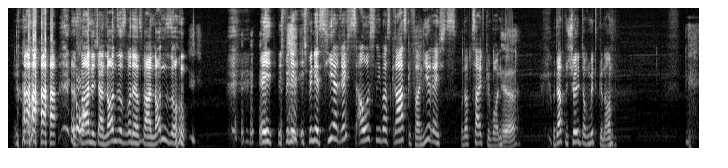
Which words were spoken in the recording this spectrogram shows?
das war nicht Alonso's Runde, das war Alonso. Ey, ich bin, jetzt, ich bin jetzt hier rechts außen übers Gras gefahren, hier rechts. Und hab Zeit gewonnen. Ja. Und hab ein Schild noch mitgenommen.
